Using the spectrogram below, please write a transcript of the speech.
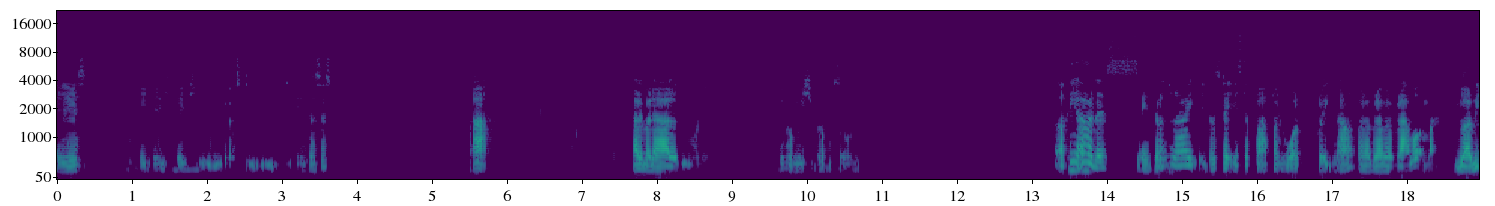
it is H H U S T exercise အာဒါလည်းမလားတော့သူပေါ့လေ information ပတ်ဖို့စုံတယ် Okay, ah, that's saying that's right. It just is the perfect word right now. Blah blah blah blah blah. မှာပြီးပါပြီ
